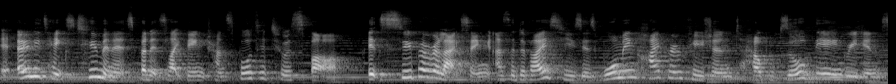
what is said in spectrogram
It only takes two minutes, but it's like being transported to a spa. It's super relaxing as the device uses warming hyperinfusion to help absorb the ingredients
